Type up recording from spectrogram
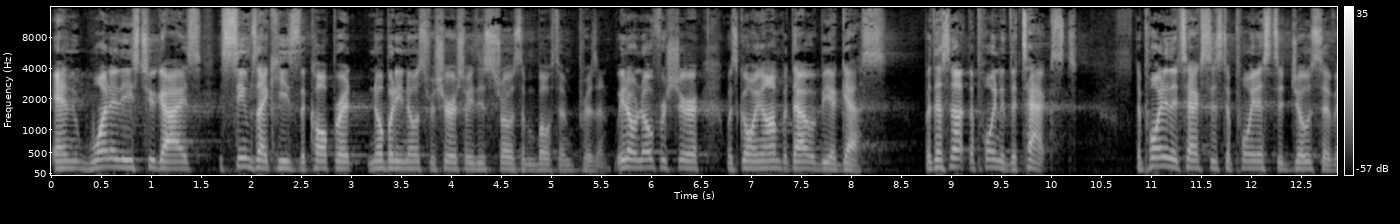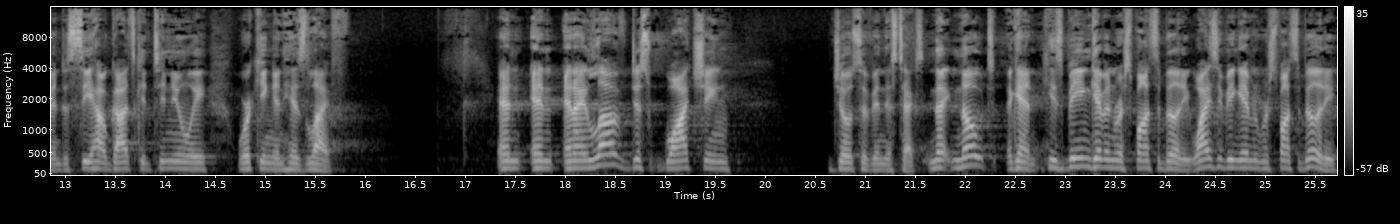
and one of these two guys seems like he's the culprit. Nobody knows for sure, so he just throws them both in prison. We don't know for sure what's going on, but that would be a guess. But that's not the point of the text. The point of the text is to point us to Joseph and to see how God's continually working in his life. And, and, and I love just watching Joseph in this text. Note, again, he's being given responsibility. Why is he being given responsibility?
